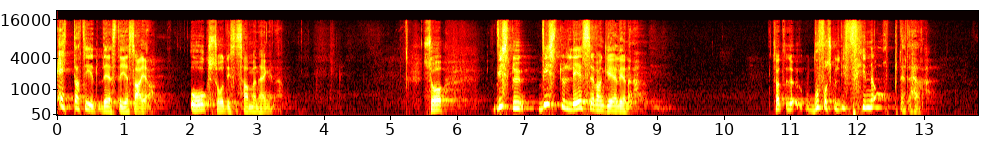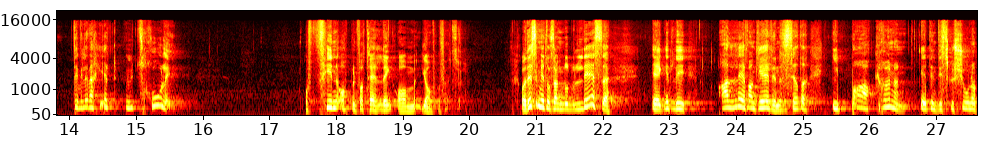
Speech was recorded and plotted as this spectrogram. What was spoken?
ettertid leste Jesaja og så disse sammenhengene. Så hvis du, hvis du leser evangeliene Hvorfor skulle de finne opp dette? her? Det ville være helt utrolig å finne opp en fortelling om jomfrufødsel. Og det som er interessant, Når du leser egentlig alle evangeliene, så ser du i bakgrunnen er det en diskusjon om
